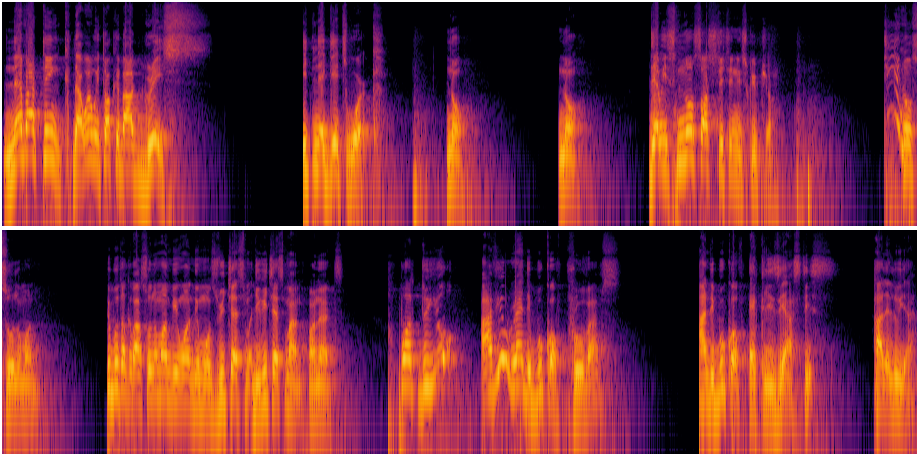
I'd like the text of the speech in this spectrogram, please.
Never think that when we talk about grace, it negates work. No. No. There is no such teaching in scripture. Know Solomon? People talk about Solomon being one of the most richest, the richest man on earth. But do you have you read the book of Proverbs and the book of Ecclesiastes? Hallelujah.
